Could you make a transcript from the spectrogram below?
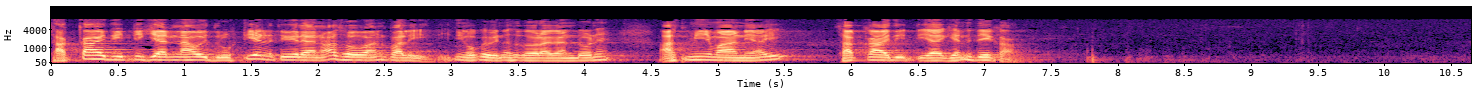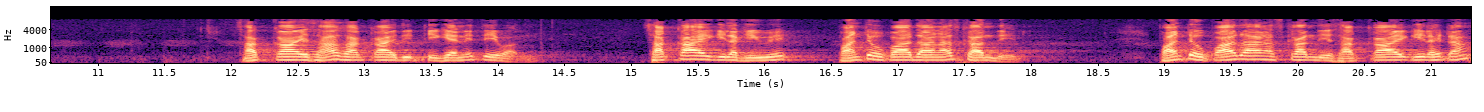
සක්කාය දිට්ඨි කියනවා ওই දෘෂ්ටිය නැති වෙලා යනවා සෝවාන් ඵලයේදී. ඉතින් ඕක වෙනස තෝරා ගන්න ඕනේ. අස්මී මාන්නයයි සක්කාය දිට්ඨියයි කියන්නේ දෙකක්. සක්කාය සහ සක්කාය දිට්ඨිය කියන්නේ ඒ වගේ. සක්කාය කියලා කිව්වේ පංච උපාදානස්කන්ධේ. පංච උපාදානස්කන්ධයේ සක්කාය කියලා හිටන්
